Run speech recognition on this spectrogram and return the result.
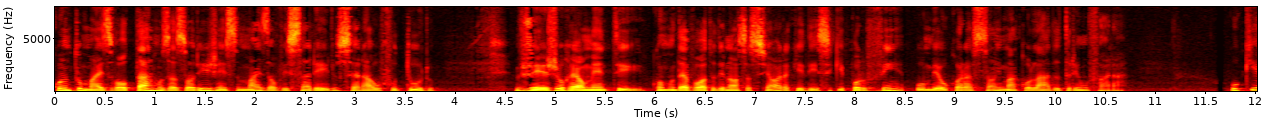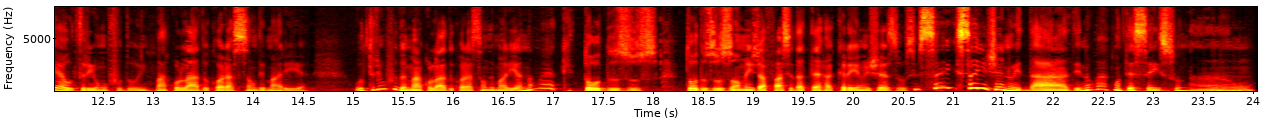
Quanto mais voltarmos às origens, mais alvissareiro será o futuro. Vejo realmente como devoto de Nossa Senhora que disse que por fim o meu coração imaculado triunfará. O que é o triunfo do imaculado coração de Maria? O triunfo do Imaculado Coração de Maria não é que todos os, todos os homens da face da terra creiam em Jesus. Isso é, isso é ingenuidade, não vai acontecer isso não. Uhum.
